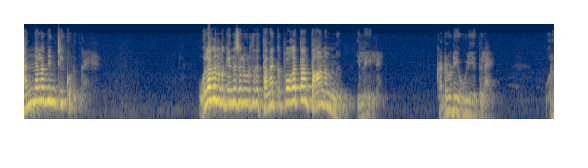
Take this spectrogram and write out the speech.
தன்னலமின்றி கொடுங்கள். உலகம் நமக்கு என்ன சொல்லி கொடுத்துருக்கு? தனக்கு போகத்தான் தானம்னு. கடவுளுடைய ஊழியத்தில் ஒரு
